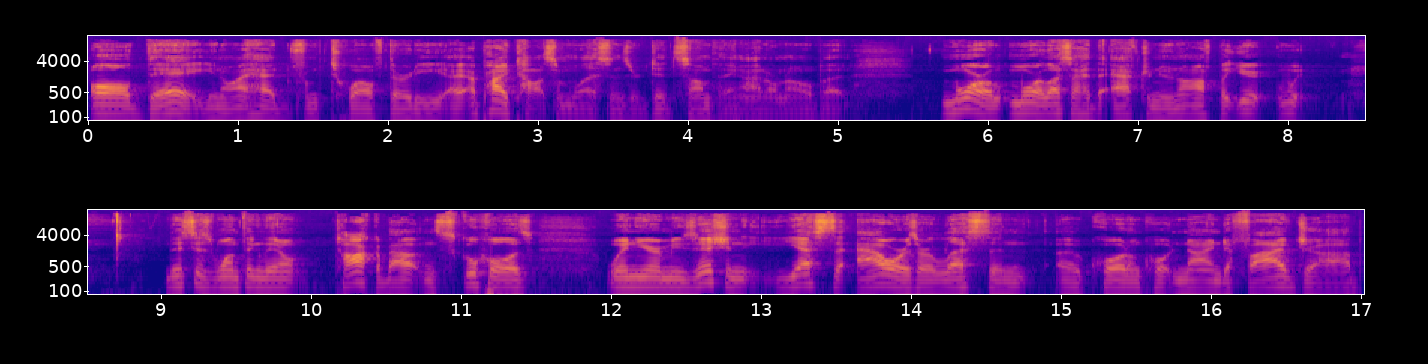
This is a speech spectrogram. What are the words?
all day. You know, I had from twelve thirty. I, I probably taught some lessons or did something. I don't know, but more more or less, I had the afternoon off. But you're, this is one thing they don't talk about in school is when you're a musician. Yes, the hours are less than a quote unquote nine to five job,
